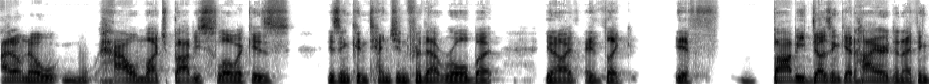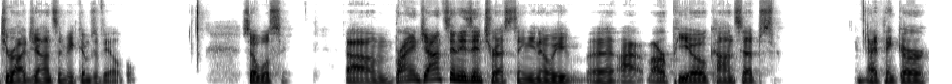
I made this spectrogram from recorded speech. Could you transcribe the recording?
I don't know how much Bobby Slowik is is in contention for that role, but you know, I, I like if Bobby doesn't get hired, then I think Jerrod Johnson becomes available. So we'll see. Um, Brian Johnson is interesting. You know, we uh, RPO concepts, I think, are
